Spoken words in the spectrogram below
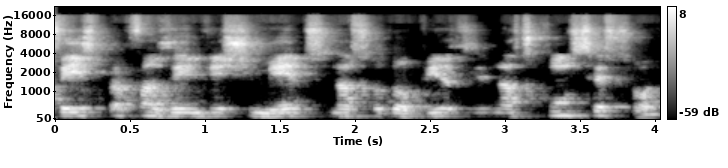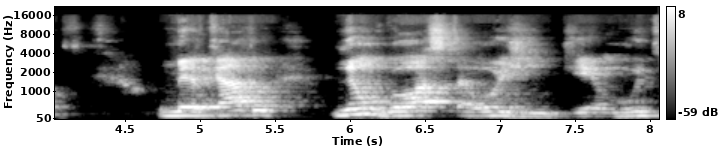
fez para fazer investimentos nas rodovias e nas concessões. O mercado não gosta hoje em dia muito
